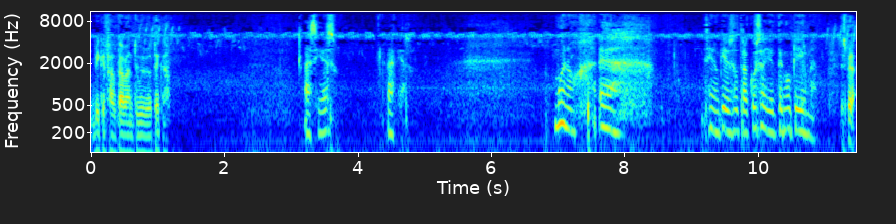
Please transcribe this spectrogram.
Vi que faltaba en tu biblioteca. Así es. Gracias. Bueno, eh, si no quieres otra cosa, yo tengo que irme. Espera,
